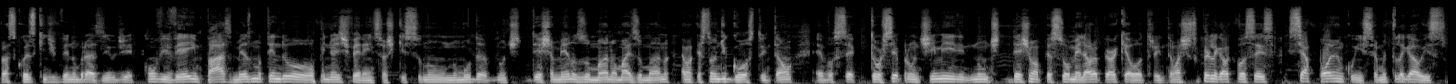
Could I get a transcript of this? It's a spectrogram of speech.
as coisas que a gente vê no Brasil, de conviver em paz, mesmo tendo opiniões diferentes. Eu acho que isso não, não muda, não te deixa menos humano ou mais humano, é uma questão de gosto. Então, é você torcer para um time e não deixa uma pessoa melhor ou pior que a outra. Então, acho super legal que vocês se apoiam com isso, é muito legal isso.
